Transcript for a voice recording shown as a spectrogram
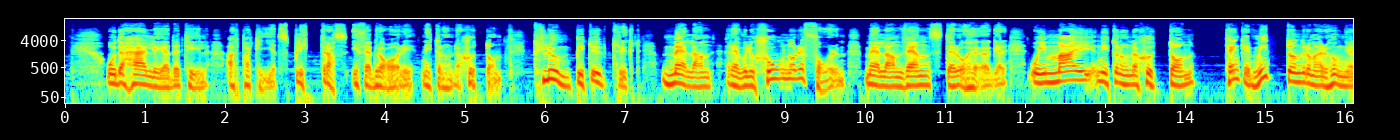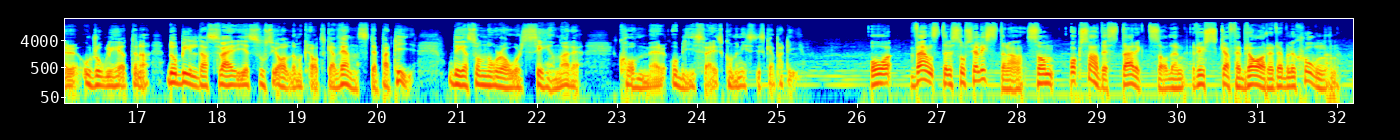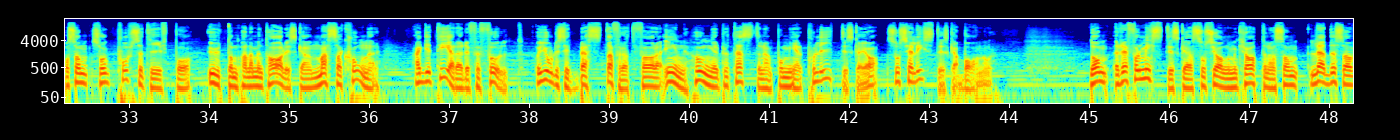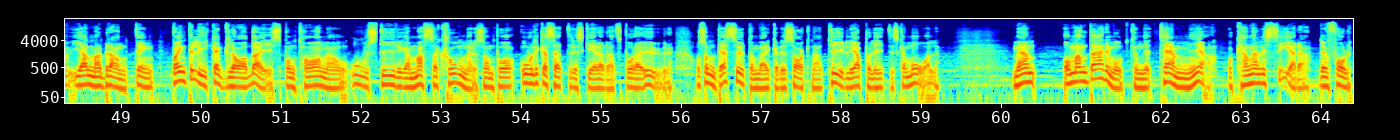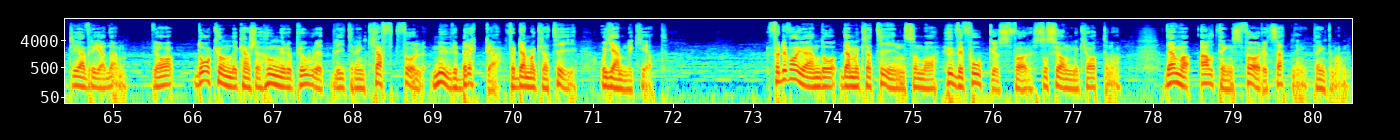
Och det här leder till att partiet splittras i februari 1917. Klumpigt uttryckt mellan revolution och reform, mellan vänster och höger. Och i maj 1917, tänk er mitt under de här hungeroroligheterna, då bildas Sveriges socialdemokratiska vänsterparti. Det som några år senare kommer att bli Sveriges kommunistiska parti. Och vänstersocialisterna, som också hade stärkts av den ryska februarirevolutionen och som såg positivt på utomparlamentariska massaktioner, agiterade för fullt och gjorde sitt bästa för att föra in hungerprotesterna på mer politiska, ja socialistiska banor. De reformistiska socialdemokraterna som leddes av Hjalmar Branting var inte lika glada i spontana och ostyriga massaktioner som på olika sätt riskerade att spåra ur och som dessutom verkade sakna tydliga politiska mål. Men om man däremot kunde tämja och kanalisera den folkliga vreden, ja, då kunde kanske hungerupproret bli till en kraftfull murbräcka för demokrati och jämlikhet. För det var ju ändå demokratin som var huvudfokus för Socialdemokraterna. Den var alltings förutsättning, tänkte man.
